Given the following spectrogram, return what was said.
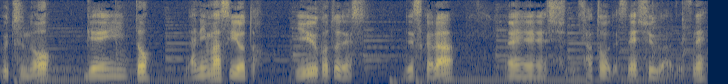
うつの原因となりますよということです。ですから、えー、砂糖ですね。シュガーですね。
